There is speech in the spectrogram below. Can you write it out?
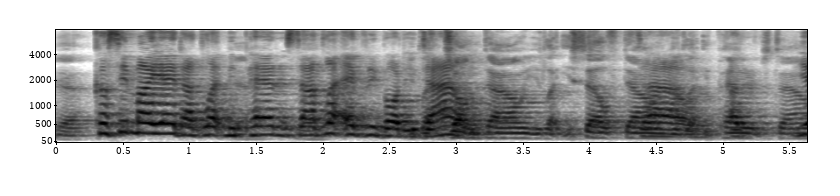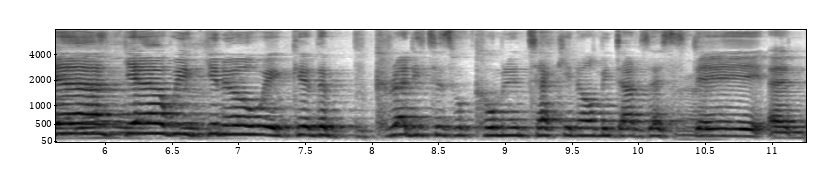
Yeah. Because in my head, I'd let my Yeah, parents down, yeah. I'd let everybody You'd down. let John down, you'd let yourself down, you'd let your parents Uh, down. Yeah, yeah, we, you know, we the creditors were coming and taking on my dad's estate and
